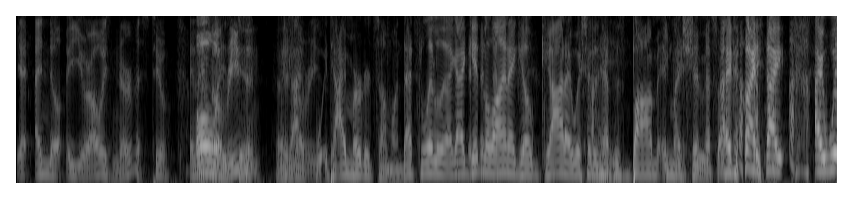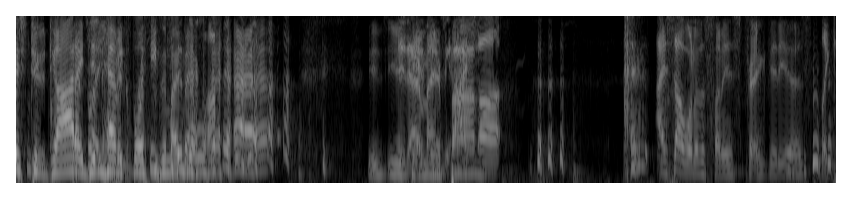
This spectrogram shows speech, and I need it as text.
Yeah, I know you're always nervous too. And there's Always, no reason. dude. There's Like, no I, reason. I murdered someone. That's literally like I get in the line. I go, God, I wish I didn't have this bomb in my shoes. I, I, I, I wish to God I didn't you've explosives in my the backpack. you, you Dude, that stand reminds there, me. I saw. I saw one of the funniest prank videos. Like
